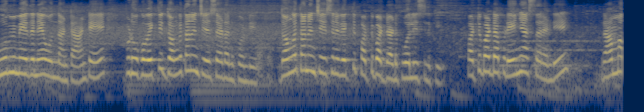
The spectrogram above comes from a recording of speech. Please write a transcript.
భూమి మీదనే ఉందంట. అంటే ఇప్పుడు ఒక వ్యక్తి దొంగతనం చేశాడు అనుకోండి దొంగతనం చేసిన వ్యక్తి పట్టుబడ్డాడు పోలీసులకి. పట్టుబడ్డప్పుడు ఏం చేస్తారండి? రామ్మ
